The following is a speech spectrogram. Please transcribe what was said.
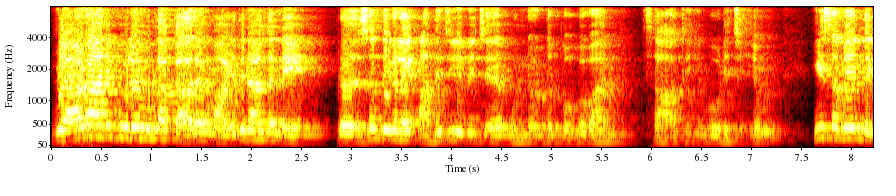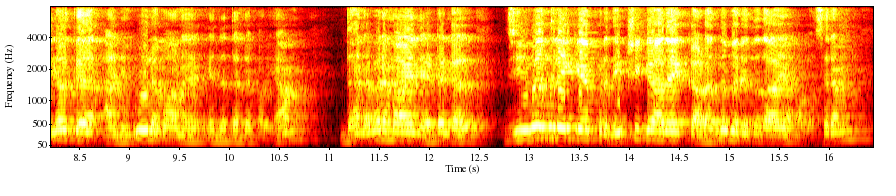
വ്യാഴാനുകൂലമുള്ള കാലമായതിനാൽ തന്നെ പ്രതിസന്ധികളെ അതിജീവിച്ച് മുന്നോട്ട് പോകുവാൻ സാധിക്കുക കൂടി ചെയ്യും. ഈ സമയം നിങ്ങൾക്ക് അനുകൂലമാണ് എന്ന് തന്നെ പറയാം. ധനപരമായ നേട്ടങ്ങൾ ജീവിതത്തിലേക്ക് പ്രതീക്ഷിക്കാതെ കടന്നു വരുന്നതായ അവസരം.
